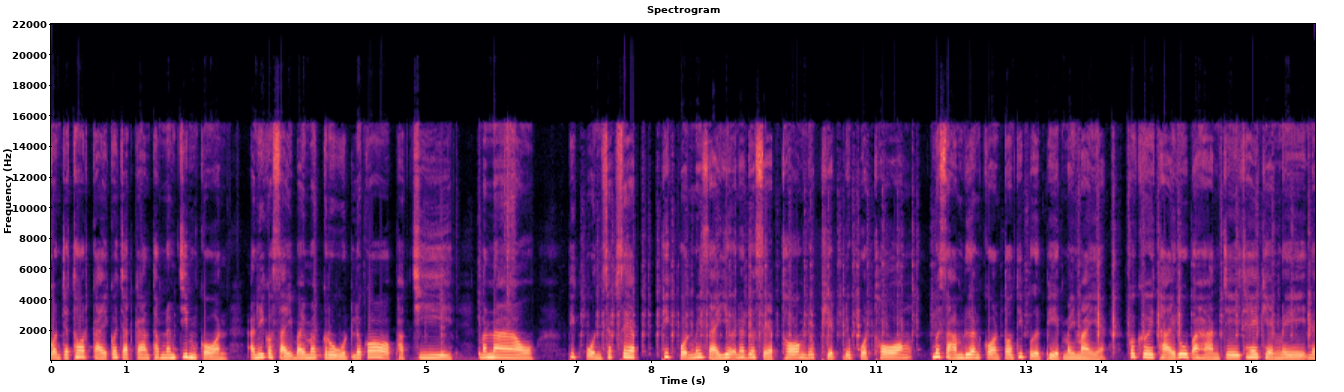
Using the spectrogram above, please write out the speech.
ก่อนจะทอดไก่ก็จัดการทำน้ำจิ้มก่อน อันนี้ก็ใส่ใบมะกรูด แล้วก็ผักชี มะนาว ริกป่นแซ่บๆพริกป่นไม่ใส่เยอะนะเดี๋ยวแสบท้องเดี๋ยวเผ็ดเดี๋ยวปวดท้อง เมื่อสามเดือนก่อนตอนที่เปิดเพจใหม่ๆอะก็เคยถ่ายรูปอาหารเจแช่แข็งในใน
